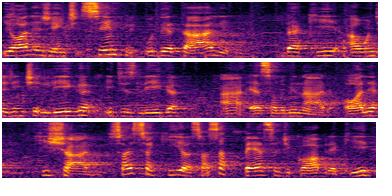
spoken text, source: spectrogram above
E olha gente, sempre o detalhe daqui aonde a gente liga e desliga a essa luminária. Olha charme. Só isso aqui, ó, só essa peça de cobre aqui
